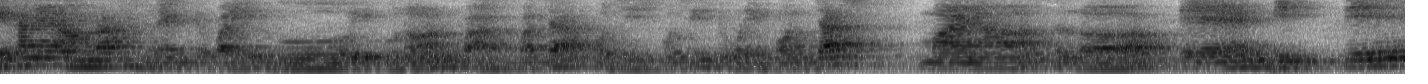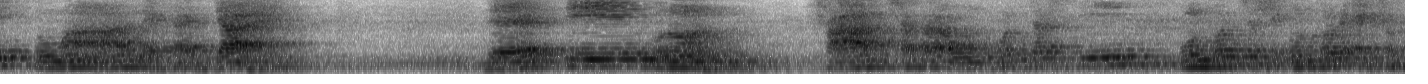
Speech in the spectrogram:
এখানে আমরা লিখতে পারি দুই গুণন পাঁচ পাঁচা পঁচিশ পঁচিশ দুগুণে পঞ্চাশ মাইনাস লগ টেন ভিত্তিক তোমার লেখা যায় যে তিন গুণন সাত সাতা উনপঞ্চাশ, তিন উনপঞ্চাশে গুণ করে একশত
